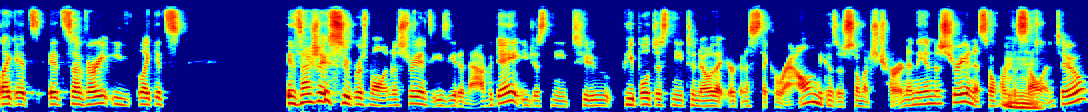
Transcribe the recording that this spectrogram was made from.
Like it's it's a very like it's it's actually a super small industry. It's easy to navigate. You just need to, people just need to know that you're going to stick around because there's so much churn in the industry and it's so hard mm-hmm. to sell into.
